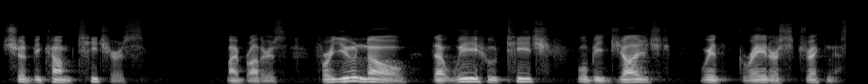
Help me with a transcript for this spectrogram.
should become teachers, my brothers, for you know that we who teach will be judged with greater strictness.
